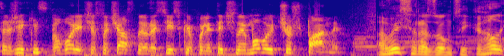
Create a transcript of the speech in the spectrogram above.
Це ж якісь, говорячи сучасною російською політичною мовою, чушпани. А весь разом цей кагал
